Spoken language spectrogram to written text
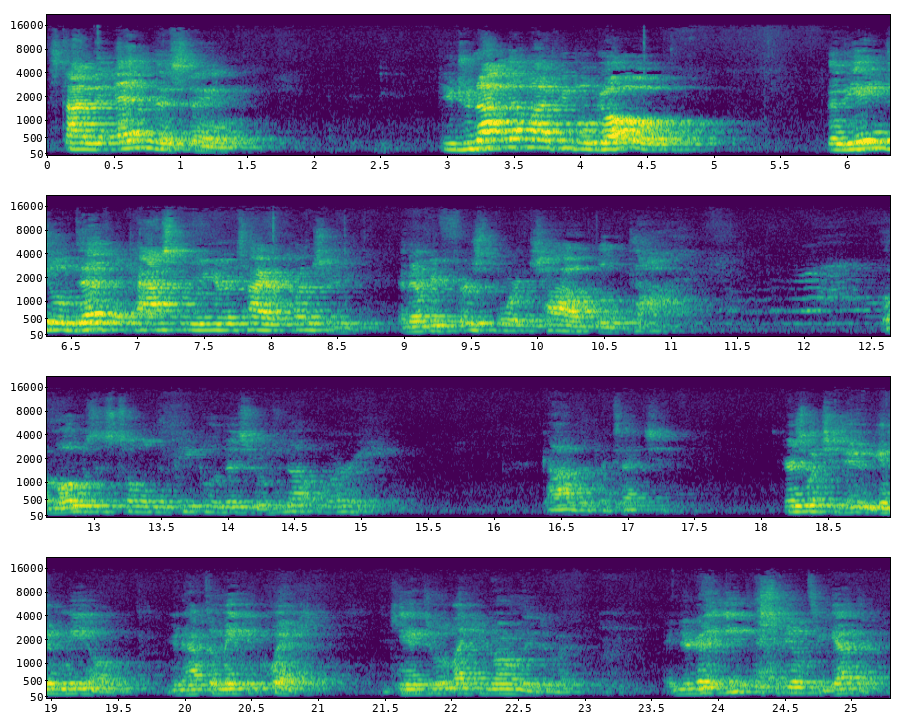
It's time to end this thing. If you do not let my people go, then the angel of death will pass through your entire country, and every firstborn child will die. But Moses told the people of Israel, Do not worry. God will protect you. Here's what you do get a meal. You're going to have to make it quick. You can't do it like you normally do it. And you're going to eat this meal together.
